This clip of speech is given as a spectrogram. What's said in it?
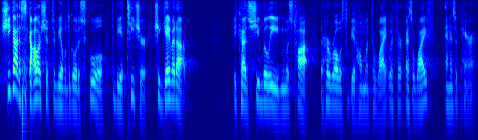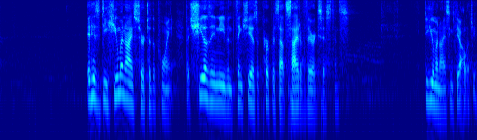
She got a scholarship to be able to go to school to be a teacher. She gave it up because she believed and was taught that her role was to be at home with, the wife, with her as a wife and as a parent. It has dehumanized her to the point that she doesn't even think she has a purpose outside of their existence. Dehumanizing theology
